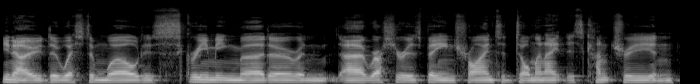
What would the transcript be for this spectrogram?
you know, the Western world is screaming murder and uh, Russia has been trying to dominate this country. And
